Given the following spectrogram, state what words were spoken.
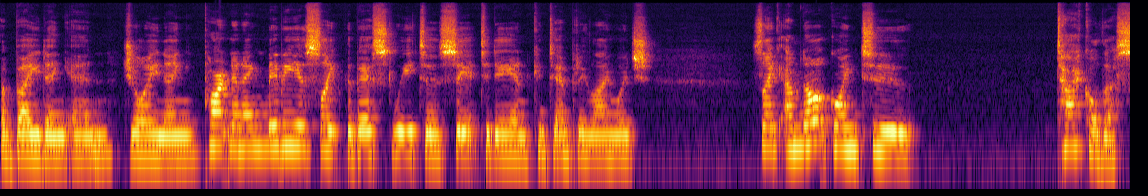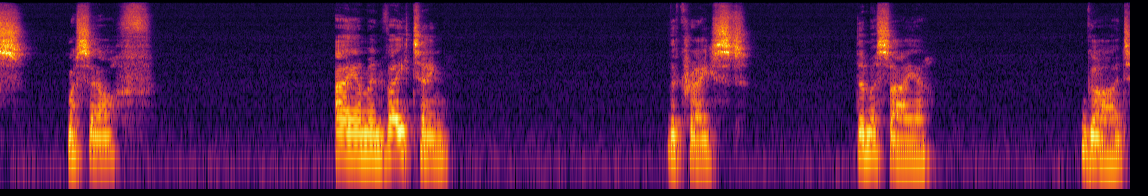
abiding in, joining, partnering, maybe is like the best way to say it today in contemporary language. It's like I'm not going to tackle this myself. I am inviting the Christ, the Messiah, God.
